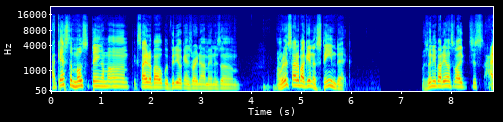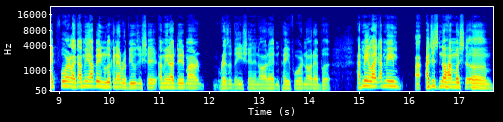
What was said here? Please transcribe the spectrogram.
I guess the most thing I'm um excited about with video games right now, man, is um, I'm really excited about getting a Steam Deck. Was anybody else like just hyped for it? Like, I mean, I've been looking at reviews and shit. I mean, I did my reservation and all that and paid for it and all that, but I mean, like, I mean, I, I just know how much the um,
